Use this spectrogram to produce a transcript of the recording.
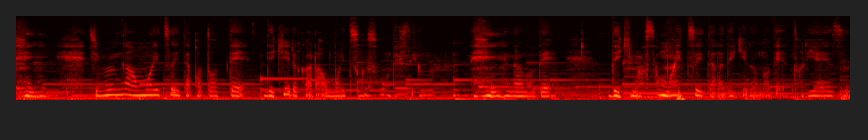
自分が思いついたことってできるから思いつくそうですよ。なのでできます。思いついたらできるのでとりあえず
